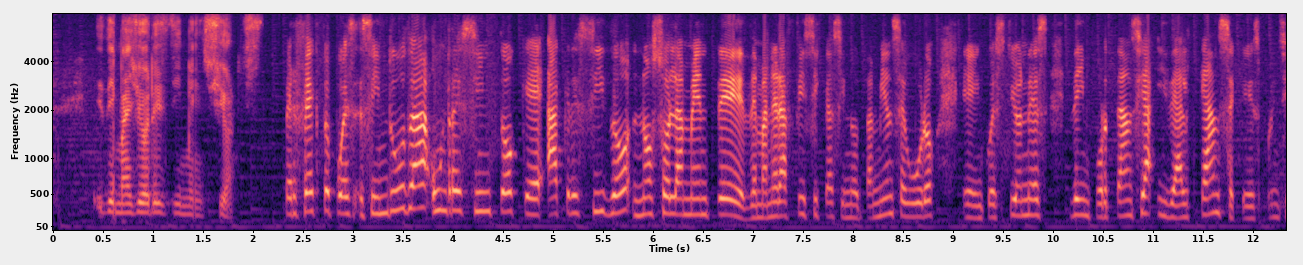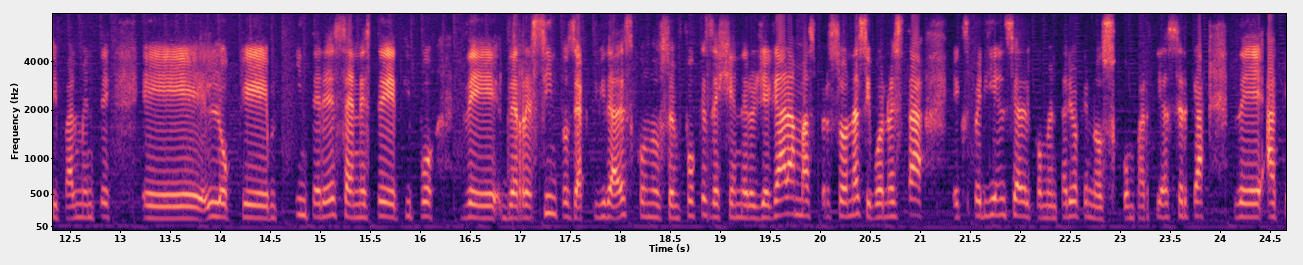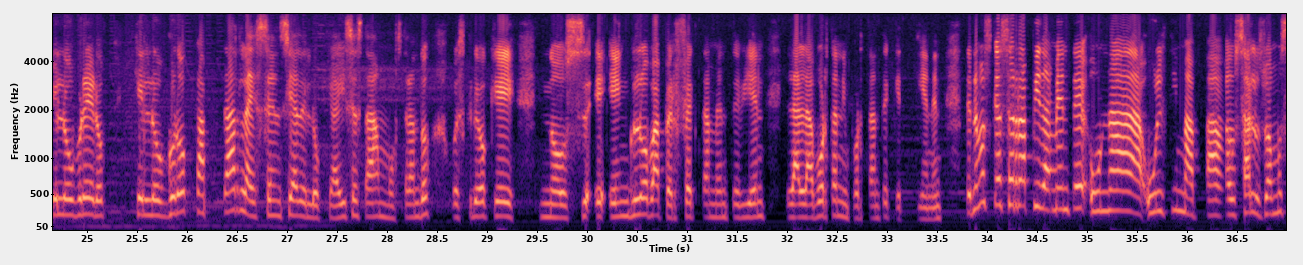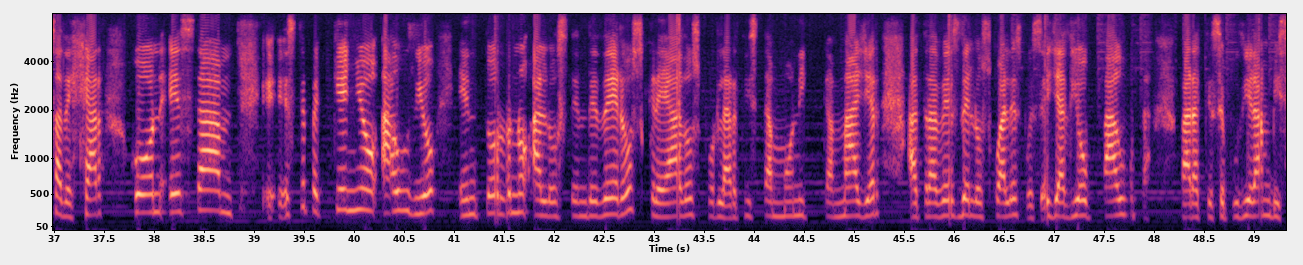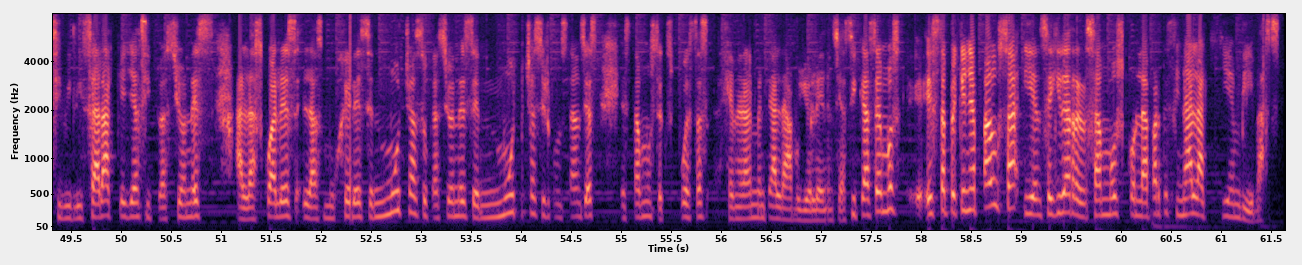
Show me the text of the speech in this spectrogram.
de mayores dimensiones. Perfecto, pues sin duda un recinto que ha crecido no solamente de manera física, sino también seguro en cuestiones de importancia y de alcance, que es principalmente eh, lo que interesa en este tipo de, de, recintos, de actividades con los enfoques de género, llegar a más personas. Y bueno, esta experiencia del comentario que nos compartía acerca de aquel obrero que logró captar la esencia de lo que ahí se estaba mostrando, pues creo que nos eh, engloba perfectamente bien la labor tan importante que tienen. Tenemos que hacer rápidamente una última pausa, los vamos a dejar con esta, eh, este pequeño audio en torno a los tendederos creados por la artista Mónica Mayer, a través de los cuales pues ella dio pauta para que se pudieran visibilizar aquellas situaciones a las cuales las mujeres en muchas ocasiones, en muchas circunstancias, estamos expuestas generalmente a la violencia. Así que hacemos esta pequeña pausa y enseguida regresamos con la parte final aquí en Vivas.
